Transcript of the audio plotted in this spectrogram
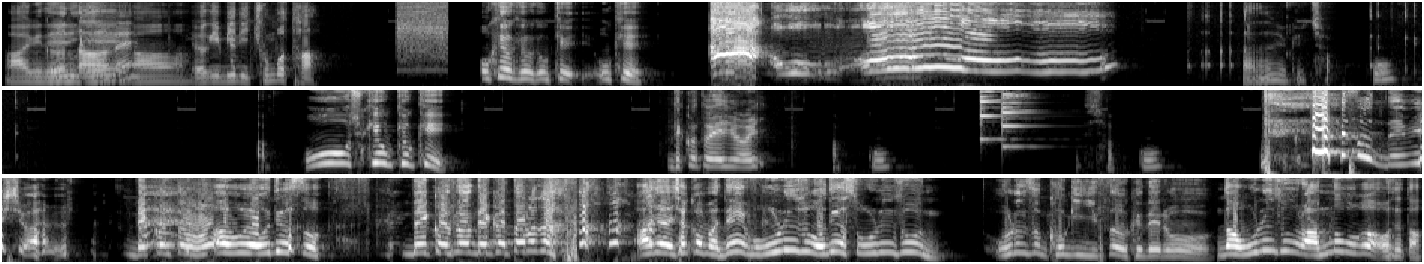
아 이게 그런 내리게. 다음에 아. 여기 미리 존버 타 오케이 오케이 오케이 오케이. 아! 오! 오! 나는 이렇게 잡고. 잡. 오 오케이 오케이 오케이. 내 것도 해줘 잡고. 잡고. 손 내미시 말라. 내 것도 아 뭐야 어디 갔어? 내 것도 내거 떨어졌어 아니야 잠깐만 내 오른손 어디 갔어 오른손? 오른손 거기 있어 그대로 나 오른손으로 안 넘어가. 어 됐다.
